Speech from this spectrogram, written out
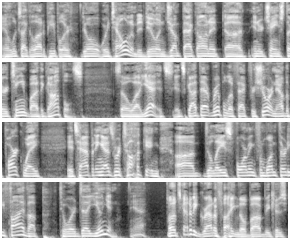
And it looks like a lot of people are doing what we're telling them to do and jump back on at uh, interchange 13 by the Goethals. So uh, yeah, it's it's got that ripple effect for sure. Now the Parkway, it's happening as we're talking. Uh, delays forming from 135 up toward uh, Union. Yeah. Well, it's got to be gratifying though, Bob, because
